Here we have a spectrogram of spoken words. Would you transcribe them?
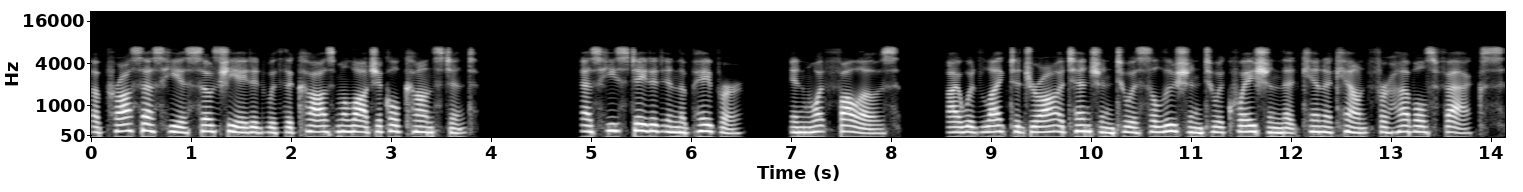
a process he associated with the cosmological constant. As he stated in the paper, in what follows, I would like to draw attention to a solution to equation that can account for Hubble's facts,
